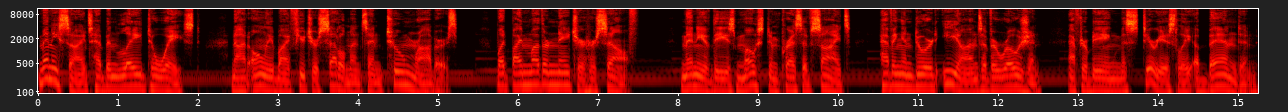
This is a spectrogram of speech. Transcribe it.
Many sites have been laid to waste, not only by future settlements and tomb robbers, but by Mother Nature herself. Many of these most impressive sites having endured eons of erosion after being mysteriously abandoned,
